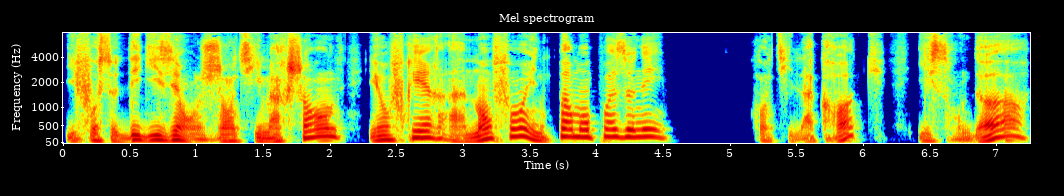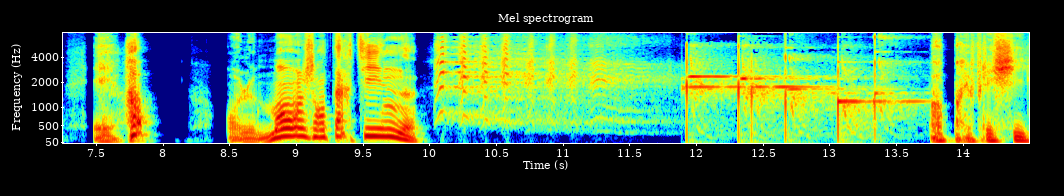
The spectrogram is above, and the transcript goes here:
Il faut se déguiser en gentille marchande et offrir à un enfant une pomme empoisonnée. Quand il la croque, il s'endort et hop, on le mange en tartine. Pop réfléchit.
